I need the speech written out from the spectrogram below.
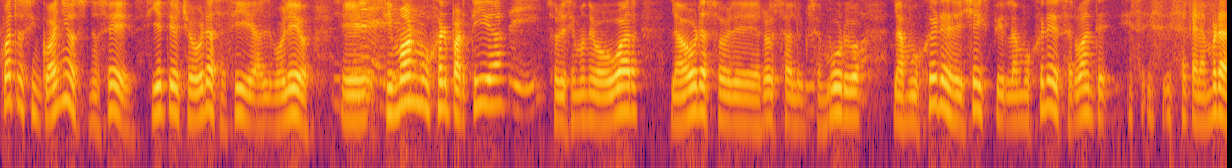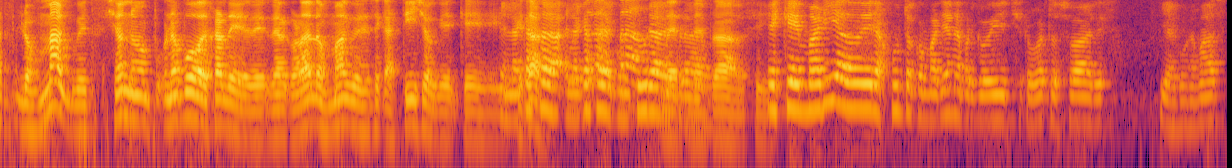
4 o 5 años, no sé, 7, 8 horas así, al voleo. Eh, Simón, Mujer Partida, Sí. sobre Simón de Beauvoir, la obra sobre Rosa Luxemburgo, las mujeres de Shakespeare, las mujeres de Cervantes, es, es, es acalambrante. Los Macbeths, yo no, no puedo dejar de, de- de recordar los Macbeths de ese castillo que, que En la que casa, en la casa de Cultura de cultura está de, de, Prado. de Prado, sí. Es que María Dodera junto con Mariana Perkovich, Roberto Suárez y alguno más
